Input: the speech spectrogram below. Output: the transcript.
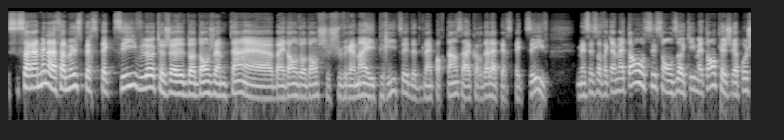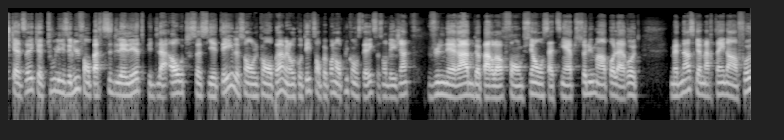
Ça ramène à la fameuse perspective là, que je, dont j'aime tant, euh, ben, dont, dont, je, suis vraiment épris de, de l'importance à accorder à la perspective. Mais c'est ça. Fait que, mettons, si on dit, OK, mettons que je n'irais pas jusqu'à dire que tous les élus font partie de l'élite puis de la haute société. Là, on le comprend, mais de l'autre côté, on ne peut pas non plus considérer que ce sont des gens vulnérables de par leur fonction. Ça tient absolument pas la route. Maintenant, ce que Martin Danfous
